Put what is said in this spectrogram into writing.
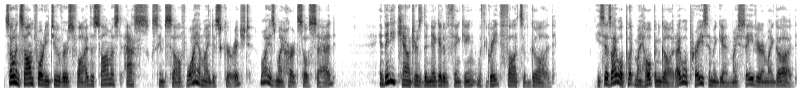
So in Psalm 42, verse 5, the psalmist asks himself, Why am I discouraged? Why is my heart so sad? And then he counters the negative thinking with great thoughts of God. He says, I will put my hope in God. I will praise him again, my Savior and my God.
